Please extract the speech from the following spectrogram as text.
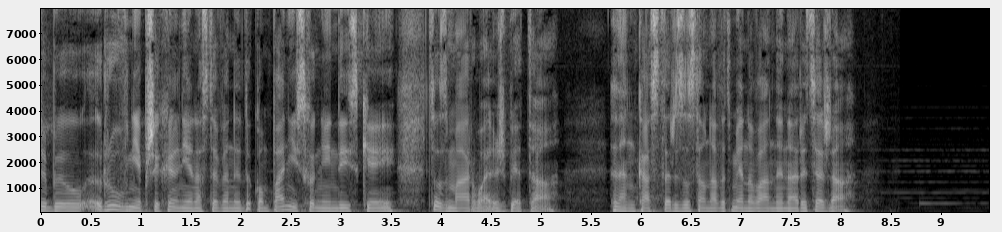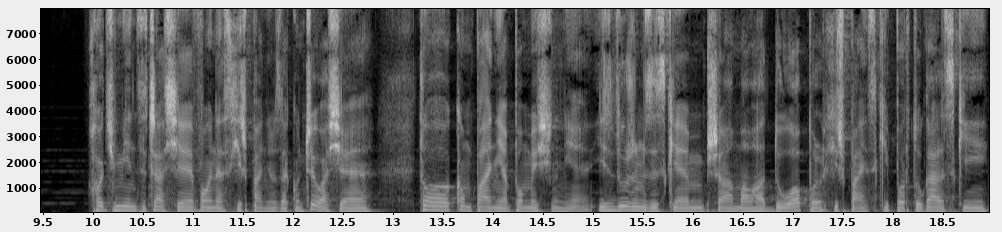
I, był równie przychylnie nastawiony do kompanii wschodnioindyjskiej, co zmarła Elżbieta. Lancaster został nawet mianowany na rycerza. Choć w międzyczasie wojna z Hiszpanią zakończyła się, to kompania pomyślnie i z dużym zyskiem przełamała duopol hiszpański-portugalski,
